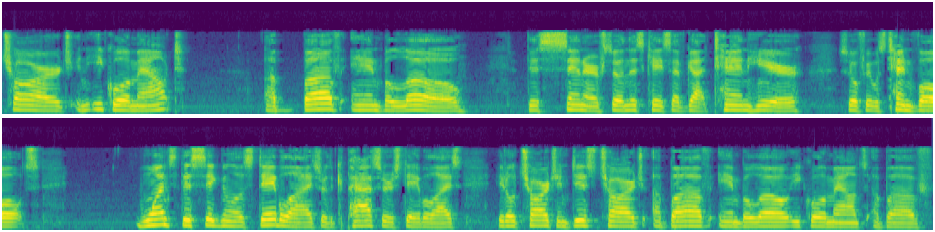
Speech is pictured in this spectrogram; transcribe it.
charge an equal amount above and below this center. So in this case I've got 10 here. So if it was 10 volts once this signal is stabilized or the capacitor is stabilized, it'll charge and discharge above and below equal amounts above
